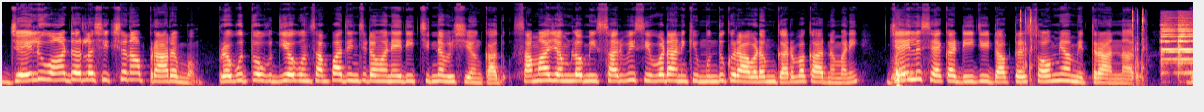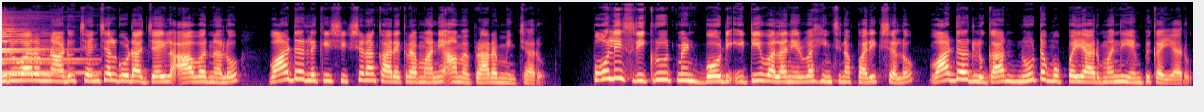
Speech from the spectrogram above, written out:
జైలు వార్డర్ల శిక్షణ ప్రారంభం. ప్రభుత్వ ఉద్యోగం సంపాదించడం అనేది చిన్న విషయం కాదు. సమాజంలో మీ సర్వీస్ ఇవ్వడానికి ముందుకు రావడం గర్వకారణమని జైలు శాఖ డీజీ డాక్టర్ సౌమ్య మిత్ర అన్నారు. గురువారం నాడు చెంచల్గూడ జైలు ఆవరణలో వార్డర్లకి శిక్షణ కార్యక్రమాన్ని ఆమె ప్రారంభించారు. పోలీస్ రిక్రూట్మెంట్ బోర్డు ఇటీవల నిర్వహించిన పరీక్షలో వార్డర్లుగా నూట ముప్పై ఆరు మంది ఎంపికయ్యారు.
